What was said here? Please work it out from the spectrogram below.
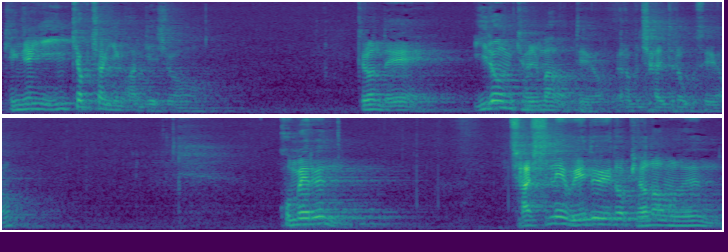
굉장히 인격적인 관계죠. 그런데 이런 결말 어때요? 여러분 잘 들어보세요. 고멜은 자신의 외도에도 변함없는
